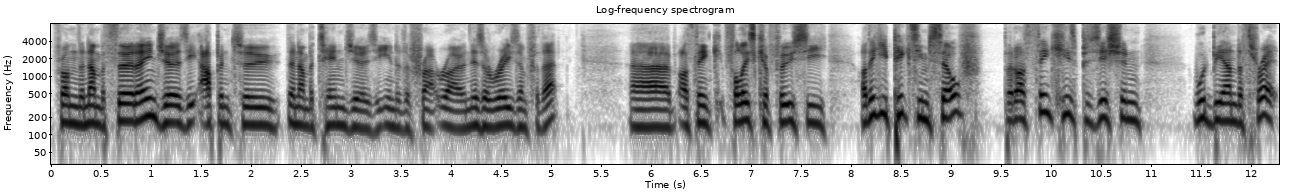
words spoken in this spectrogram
from the number 13 jersey up into the number 10 jersey into the front row, and there's a reason for that. Uh, I think Felise Kaufusi, I think he picks himself, but I think his position – would be under threat.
